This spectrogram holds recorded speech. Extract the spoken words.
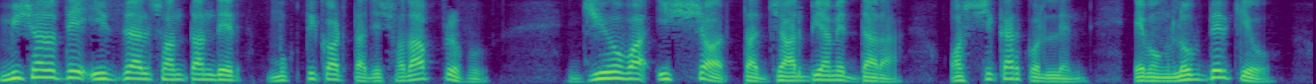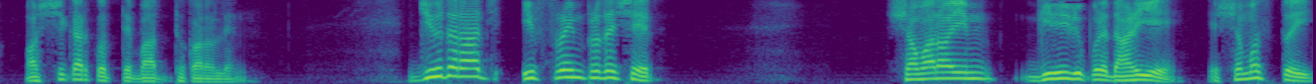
মিশরতে ইসরায়েল সন্তানদের মুক্তিকর্তা যে সদাপ্রভু জিহোবা ঈশ্বর তা জারবিয়ামের দ্বারা অস্বীকার করলেন এবং লোকদেরকেও অস্বীকার করতে বাধ্য করালেন। জিহুদারাজ ইফ্রইম প্রদেশের সমারইম গিরির উপরে দাঁড়িয়ে এ সমস্তই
